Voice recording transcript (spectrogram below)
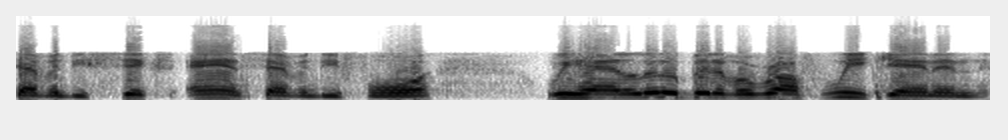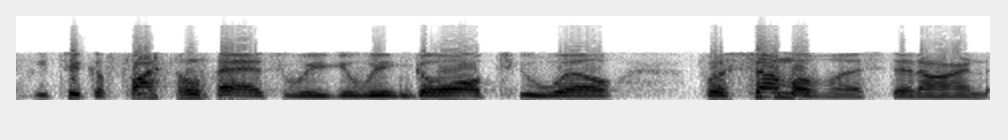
76 and 74. We had a little bit of a rough weekend, and we took a final last week, and we didn't go all too well for some of us that aren't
